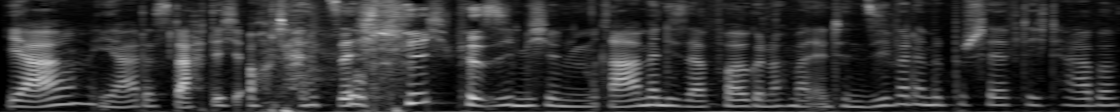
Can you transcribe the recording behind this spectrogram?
Ja, ja, das dachte ich auch tatsächlich, bis ich mich im Rahmen dieser Folge nochmal intensiver damit beschäftigt habe.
